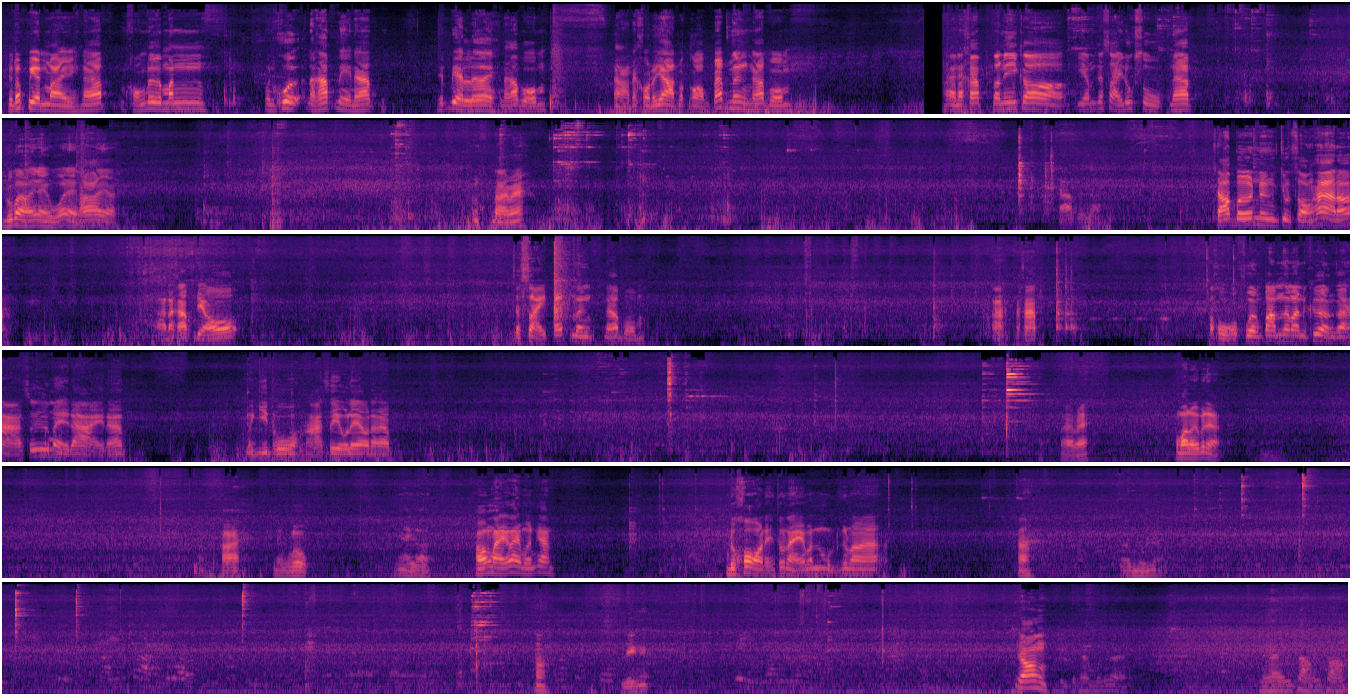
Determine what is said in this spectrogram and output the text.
เดี๋ยวต้องเปลี่ยนใหม่นะครับ ของเดิมมันมันคุนะครับนี่นะครับเดี๋ยวเปลี่ยนเลยนะครับ ผมอ่าได้ขออนุญาตประกอบแป๊บหนึ่งนะครับผมอ่านะครับ ตอนนี้ก็เตรียมจะใส่ลูกสูบนะครับ รู้ป่ะไหนไหนหัวไหนท้ายอะได้ไหม ครับเป็นหรอชาร์ปเบอร์หนึ่งจุดสองห้าเนาะอ่านะครับ เดี๋ยว จะใส่แป๊บหนึ่งนะครับผม อะนะครับ โอ้โหเฟืองปั๊มน้ำมันเครื่องก็หาซื้อไม่ได้นะครับ เมื่อกี้โทรหาเซลล์แล้วนะครับ ได้ไหมเอามาเลยปะเนี่ย ไปหนึ่งลูกนี่ไงก็เอาข้างในก็ได้เหมือนกัน ดูข้อเลยตัวไหนมันหมุนขึ้นมา อะเออหมุนอะอะเลี้ยงไงย่องบิดไปทางมึงหน่อยนี่ไงอีกสองอีกสอง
